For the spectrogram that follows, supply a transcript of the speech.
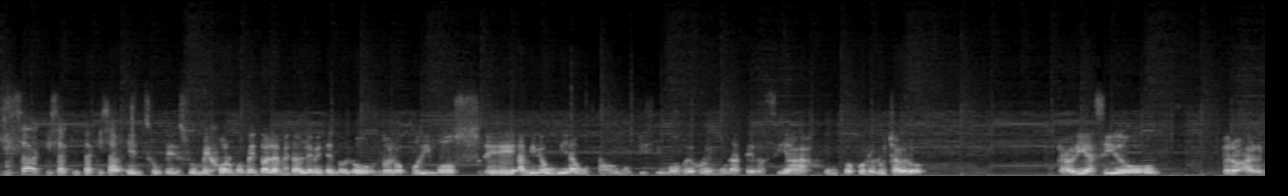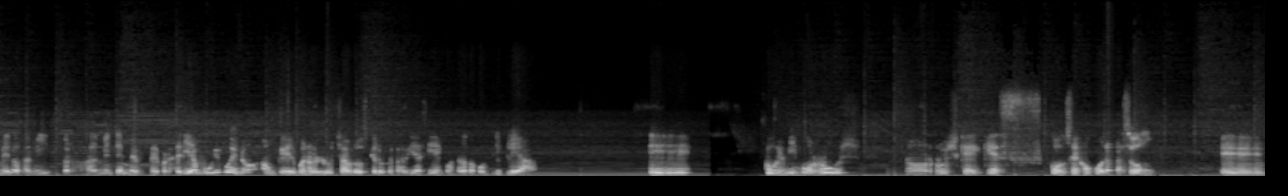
quizá, quizá, quizá, quizá en su, en su mejor momento, lamentablemente no lo, no lo pudimos. eh, a mí me hubiera gustado muchísimo verlo en una tercia junto con los Lucha Bros. Que habría sido, pero al menos a mí personalmente me, parecería muy bueno, aunque, bueno, Lucha Bros creo que todavía sigue en contrato con AAA. Eh, con el mismo Rush, ¿no? Rush que, que es Consejo Corazón. Eh,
